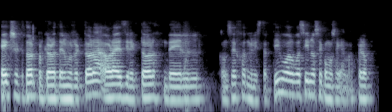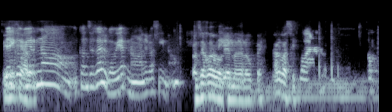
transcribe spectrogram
Ex rector, porque ahora tenemos rectora, ahora es director del Consejo Administrativo o algo así, no sé cómo se llama, pero Del gobierno, consejo del gobierno, algo así, ¿no? Consejo de Gobierno de la UP, algo así. Bueno, ok.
